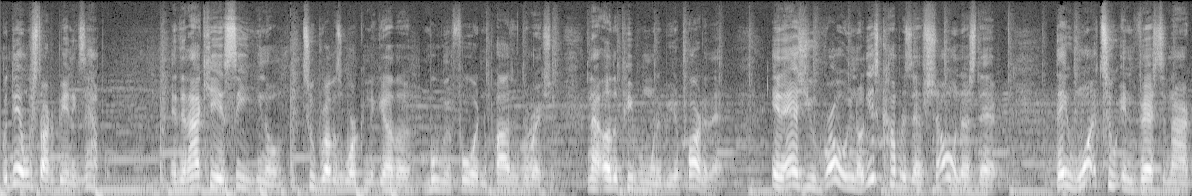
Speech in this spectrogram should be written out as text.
But then we start to be an example. And then our kids see, you know, two brothers working together, moving forward in a positive direction. Now other people want to be a part of that. And as you grow, you know, these companies have shown us that they want to invest in our,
